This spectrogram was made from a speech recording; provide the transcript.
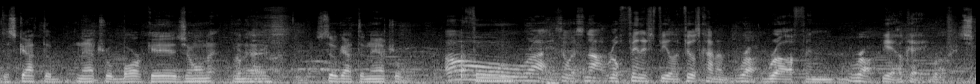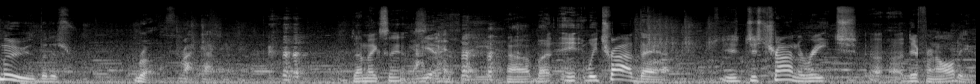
that's got the natural bark edge on it, you know, still got the natural Oh, form. right. So it's not real finished feeling. It feels kind of Right. rough and Right. Yeah. Okay. Right. Smooth, but it's rough. Right. Gotcha. Does that make sense? Yeah. yeah. Uh, but it, we tried that. You're just trying to reach a, a different audience,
